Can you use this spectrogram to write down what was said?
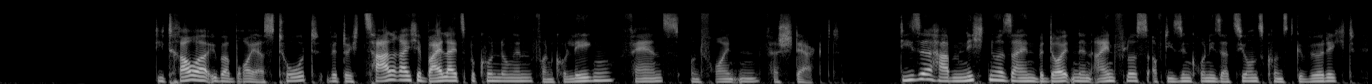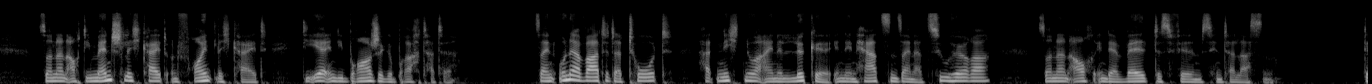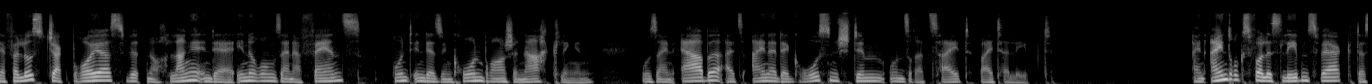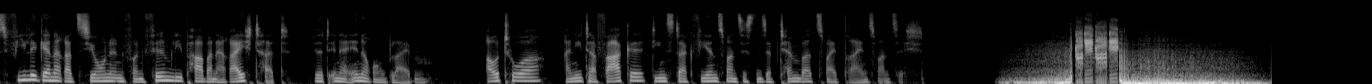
Die Trauer über Breuers Tod wird durch zahlreiche Beileidsbekundungen von Kollegen, Fans und Freunden verstärkt. Diese haben nicht nur seinen bedeutenden Einfluss auf die Synchronisationskunst gewürdigt, sondern auch die Menschlichkeit und Freundlichkeit, die er in die Branche gebracht hatte. Sein unerwarteter Tod hat nicht nur eine Lücke in den Herzen seiner Zuhörer, sondern auch in der Welt des Films hinterlassen. Der Verlust Jack Breuers wird noch lange in der Erinnerung seiner Fans und in der Synchronbranche nachklingen, wo sein Erbe als einer der großen Stimmen unserer Zeit weiterlebt. Ein eindrucksvolles Lebenswerk, das viele Generationen von Filmliebhabern erreicht hat, wird in Erinnerung bleiben. Autor Anita Farke, Dienstag, 24. September 2023. Bye.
